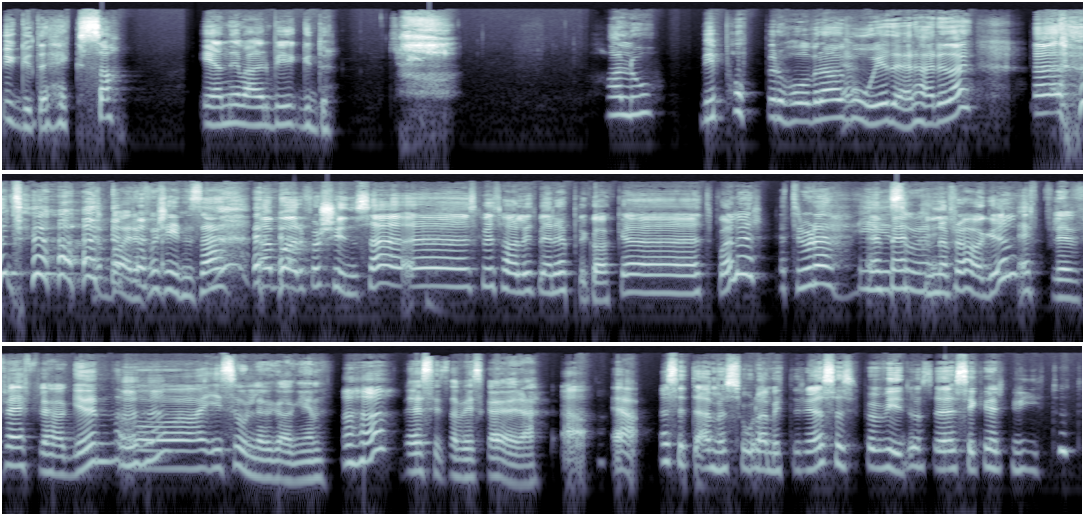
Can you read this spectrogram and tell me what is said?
bygdeheksa. En i hver bygd. Ja! Hallo! Vi popper over av gode ideer her i dag. Eh, Det er bare å forsyne seg. Det er bare å forsyne seg. Eh, Skal vi ta litt mer eplekake etterpå, eller? Jeg tror det. I eplene fra hagen? Eple fra eplehagen og i solnedgangen. Mhm. Det syns jeg vi skal gjøre. Ja. Ja. Jeg sitter her med sola midt i trynet, så på videoen ser jeg sikkert helt hvit ut.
